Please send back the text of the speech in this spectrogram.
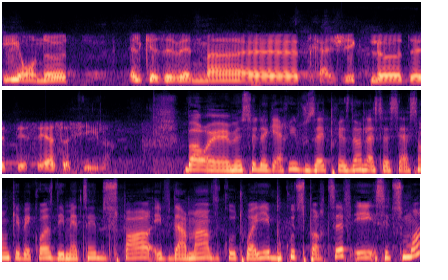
Et on a quelques événements euh, tragiques là, de décès associés. Là. Bon, euh, Monsieur Degary, vous êtes président de l'Association québécoise des médecins du sport. Évidemment, vous côtoyez beaucoup de sportifs. Et c'est-tu moi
